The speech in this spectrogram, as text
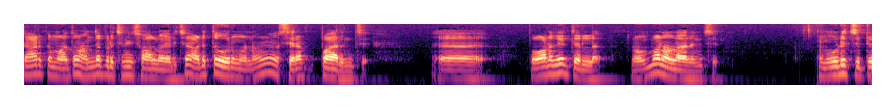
கார்க்கை மாற்றவும் அந்த பிரச்சனையும் சால்வ் ஆயிடுச்சு அடுத்த ஒரு மணி நேரம் சிறப்பாக இருந்துச்சு. போனதே தெரில ரொம்ப நல்லா இருந்துச்சு. முடிச்சுட்டு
